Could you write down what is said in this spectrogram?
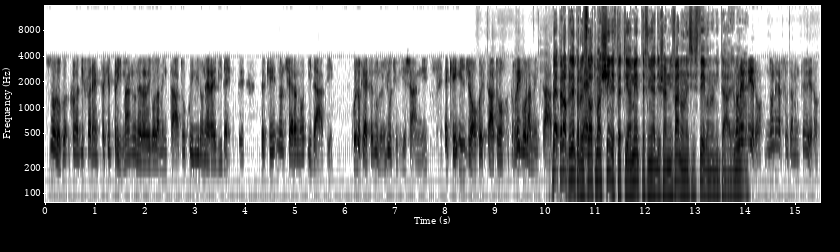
solo con la differenza che prima non era regolamentato, quindi non era evidente perché non c'erano i dati quello che è accaduto negli ultimi dieci anni è che il gioco è stato regolamentato. Beh, però per esempio le eh, slot machine effettivamente fino a dieci anni fa non esistevano in Italia. Non no? è vero, non è assolutamente vero.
